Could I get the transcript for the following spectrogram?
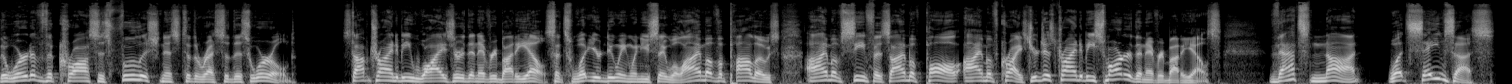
The word of the cross is foolishness to the rest of this world. Stop trying to be wiser than everybody else. That's what you're doing when you say, Well, I'm of Apollos, I'm of Cephas, I'm of Paul, I'm of Christ. You're just trying to be smarter than everybody else. That's not what saves us.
